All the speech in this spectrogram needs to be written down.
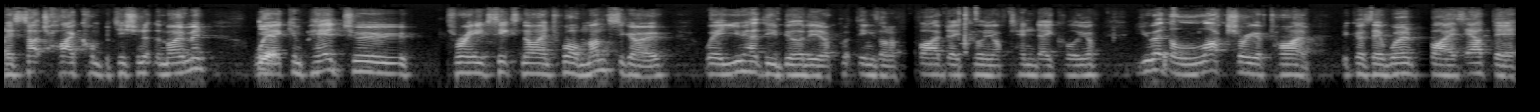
there's such high competition at the moment. Where yeah. compared to three, six, nine, 12 months ago, where you had the ability to put things on a five day cooling off, 10 day cooling off. You had the luxury of time because there weren't buyers out there.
